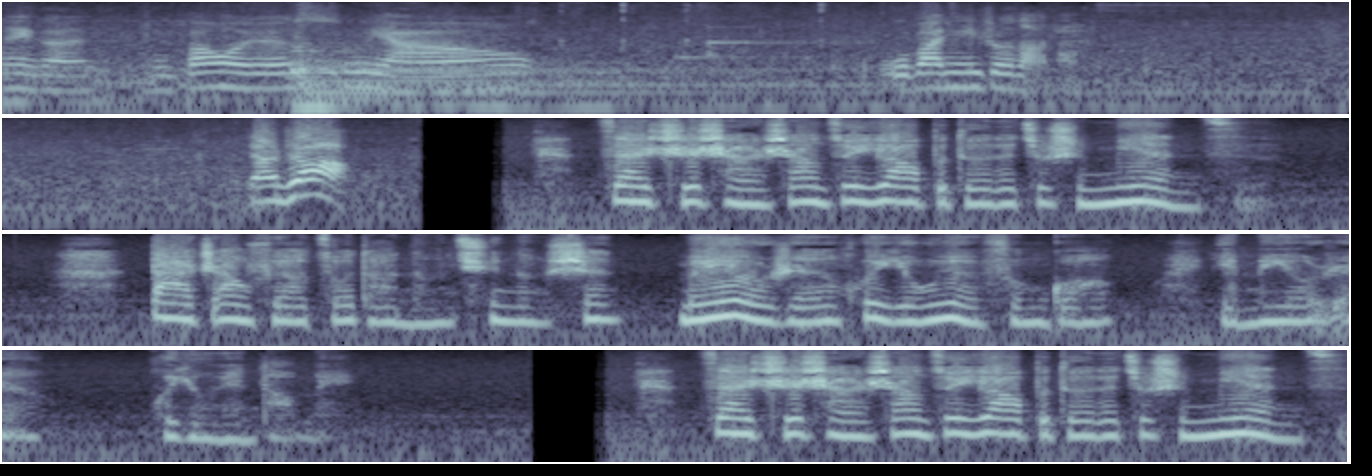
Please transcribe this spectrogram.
那个，你帮我约苏阳，我帮你一周导的。两周。在职场上最要不得的就是面子，大丈夫要做到能屈能伸，没有人会永远风光，也没有人会永远倒霉。在职场上最要不得的就是面子，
